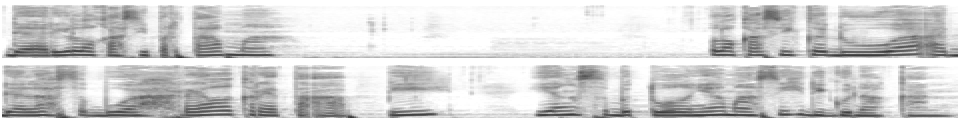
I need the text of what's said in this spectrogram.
dari lokasi pertama. Lokasi kedua adalah sebuah rel kereta api yang sebetulnya masih digunakan.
